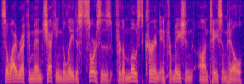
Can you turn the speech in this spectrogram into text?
so I recommend checking the latest sources for the most current information on Taysom Hill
